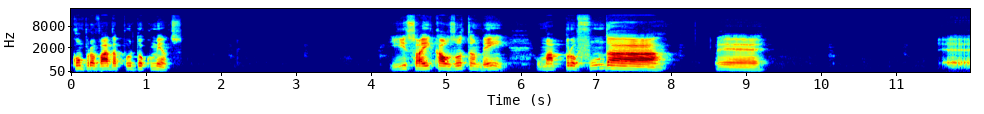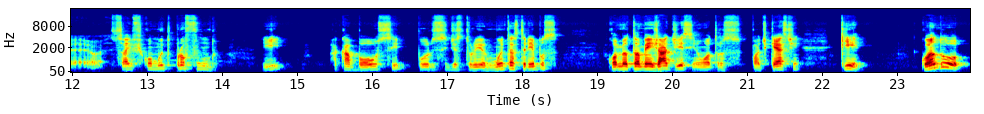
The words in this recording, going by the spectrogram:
comprovada por documentos. E isso aí causou também uma profunda. É, é, isso aí ficou muito profundo. E acabou-se por se destruir muitas tribos como eu também já disse em outros podcasts, que quando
